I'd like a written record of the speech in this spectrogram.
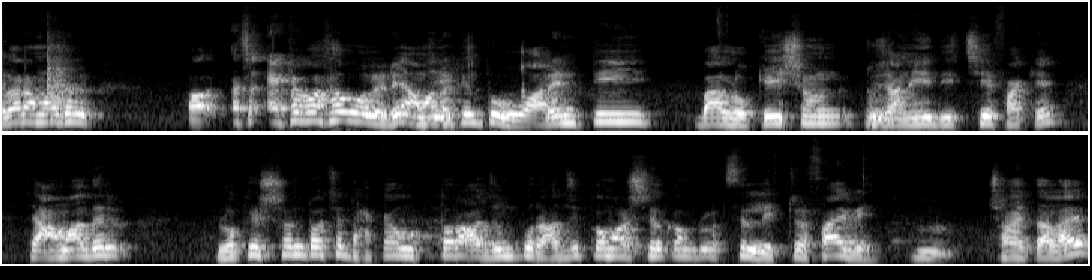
এবার আমাদের আচ্ছা একটা কথা বলে রে আমাদের কিন্তু ওয়ারেন্টি বা লোকেশন একটু জানিয়ে দিচ্ছি ফাঁকে যে আমাদের লোকেশনটা হচ্ছে ঢাকা উত্তর আজমপুর রাজু কমার্শিয়াল কমপ্লেক্সের লিফটের ফাইভে ছয়তলায়।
